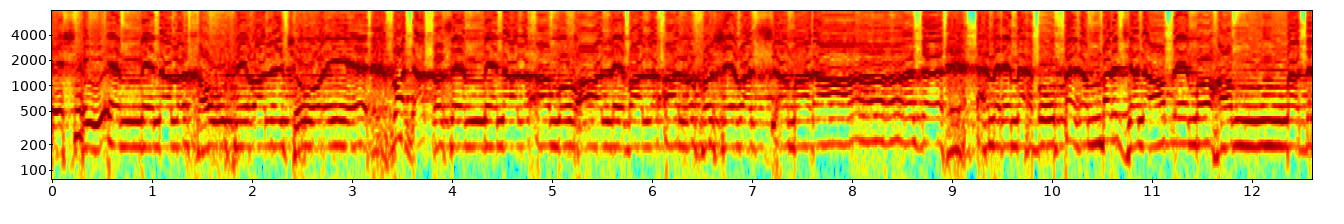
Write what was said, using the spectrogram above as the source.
بشیء من الخوف والجوع ونقص من الاموال والانفس والثمرات. اے میرے محبوب پیغمبر جناب محمد.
